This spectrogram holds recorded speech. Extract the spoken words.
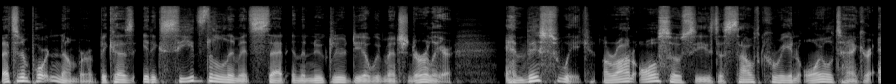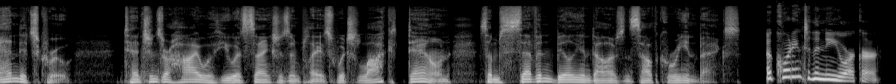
That's an important number because it exceeds the limits set in the nuclear deal we mentioned earlier. And this week, Iran also seized a South Korean oil tanker and its crew. Tensions are high with U.S. sanctions in place, which locked down some $7 billion in South Korean banks. According to The New Yorker,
